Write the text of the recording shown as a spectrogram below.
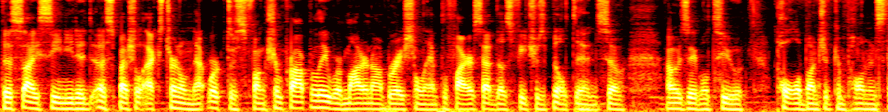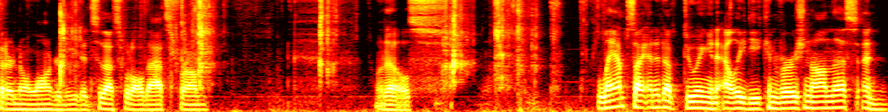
This IC needed a special external network to function properly where modern operational amplifiers have those features built in. So I was able to pull a bunch of components that are no longer needed. So that's what all that's from. What else? Lamps, I ended up doing an LED conversion on this and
